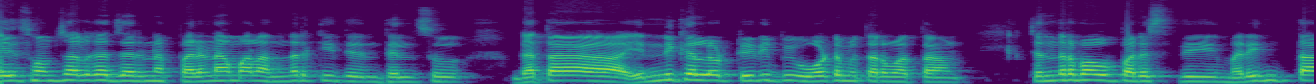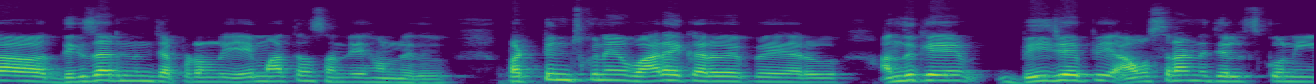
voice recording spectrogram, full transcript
ఐదు సంవత్సరాలుగా జరిగిన పరిణామాలు అందరికీ తెలుసు. గత ఎన్నికల్లో టీడీపీ ఓటమి తర్వాత చంద్రబాబు పరిస్థితి మరింత దిగజారిందని చెప్పడంలో ఏమాత్రం సందేహం లేదు. పట్టించుకునే వారే కరువైపోయారు. అందుకే బీజేపీ అవసరాన్ని తెలుసుకొని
